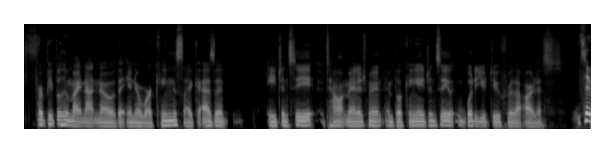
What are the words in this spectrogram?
For people who might not know the inner workings, like as an agency, talent management and booking agency, what do you do for the artists? so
